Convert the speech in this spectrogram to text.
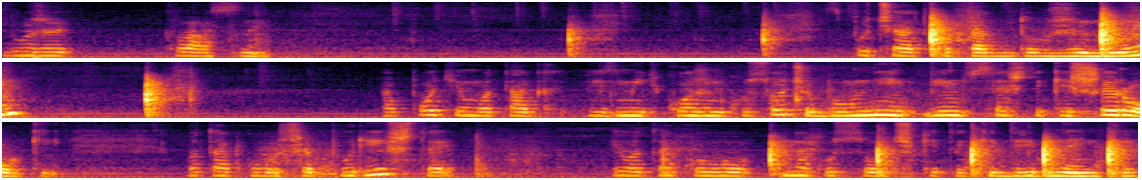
дуже класний. Спочатку так довжину, а потім отак візьміть кожен кусочок, бо він, він все ж таки широкий. Отакого ще поріжте і отакого на кусочки такі дрібненькі.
